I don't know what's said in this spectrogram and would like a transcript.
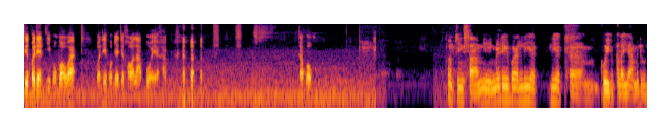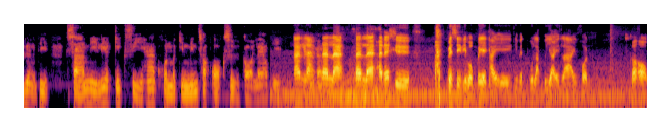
คือประเด็นที่ผมบอกว่า วันนี้ผมอยากจะขอลาป่วยอะครับ ครับผมความจริงสามีไม่ได้ว่าเรียกเรียกเอ่อคุยกับภรรยาไม่รู้เรื่องนะพี่ สามีเรียกกิ๊กสี่ห้าคนมากินมิ้นท์ช็อกออกสื่อก่อนแล้วพี่ นั่นแหละนะครับนั่นแหละนั่นแหละ อันนั้นคือเป็นสิ่งที่ผมไม่อยากใครเองที่เป็นผู้หลักผู้ใหญ่หลายคน ก็ออก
